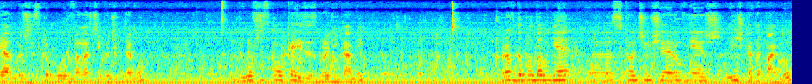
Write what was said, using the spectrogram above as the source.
jadły wszystko było 12 godzin temu. Było wszystko ok ze zbrojnikami. Prawdopodobnie e, skończył się również liśka tepangu,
